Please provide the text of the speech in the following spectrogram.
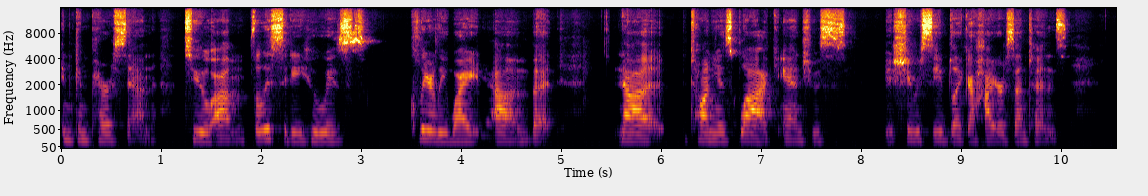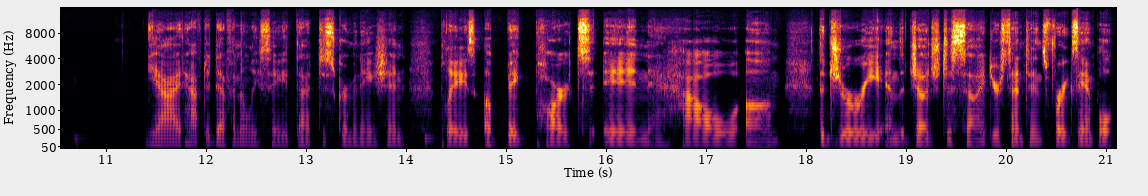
in comparison to um, Felicity, who is clearly white, um, but uh, Tanya's black, and she was she received like a higher sentence. Yeah, I'd have to definitely say that discrimination plays a big part in how um, the jury and the judge decide your sentence. For example,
